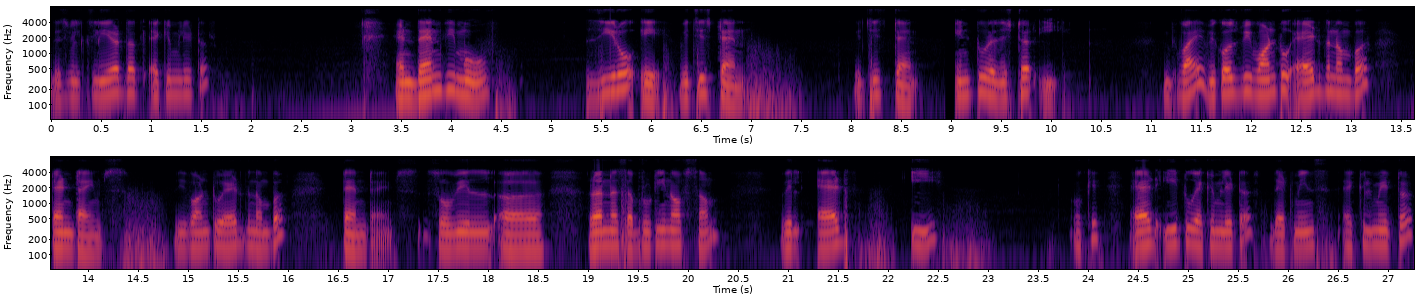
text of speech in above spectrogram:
this will clear the accumulator. And then we move 0A which is 10 which is 10 into register E. Why? Because we want to add the number 10 times. We want to add the number 10 times. So we'll uh, run a subroutine of sum. We'll add E okay? Add E to accumulator. That means accumulator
